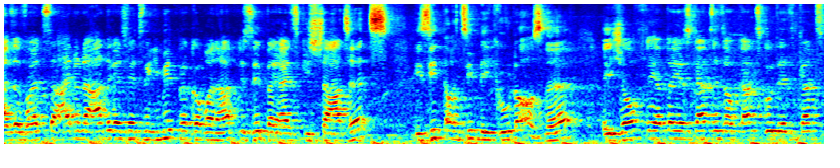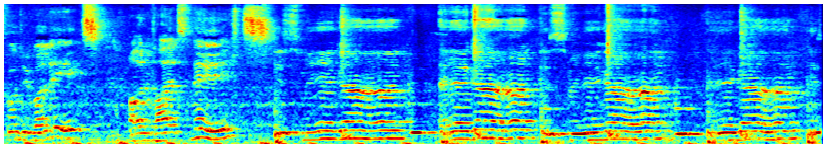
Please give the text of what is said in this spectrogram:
Also falls der ein oder andere es jetzt nicht mitbekommen hat, wir sind bereits gestartet. Die sieht auch ziemlich gut aus, ne? Ich hoffe, ihr habt euch das Ganze jetzt auch ganz gut, ganz gut überlegt. Und falls nicht, Ist mir egal, egal, ist mir egal, egal, ist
